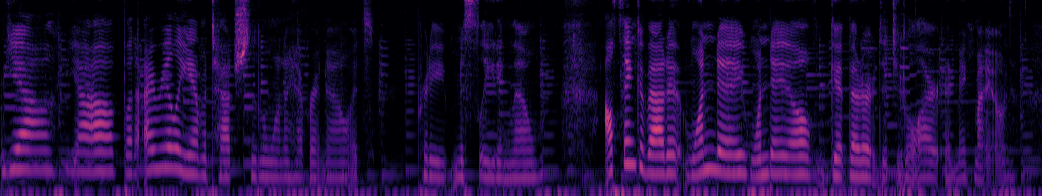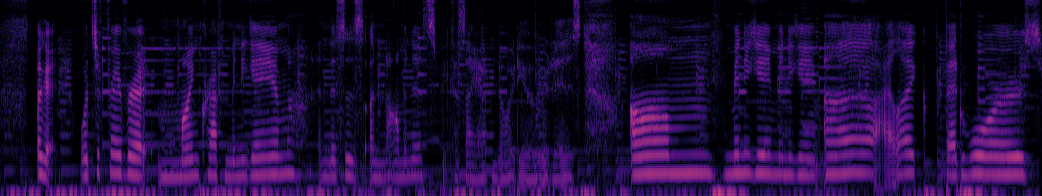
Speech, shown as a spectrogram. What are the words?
yeah yeah but i really am attached to the one i have right now. It's pretty misleading though. I'll think about it. One day one day i'll get better at digital art and make my own. Okay what's your favorite minecraft minigame? And this is anonymous because i have no idea who it is. Um minigame minigame. Uh i like bed wars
